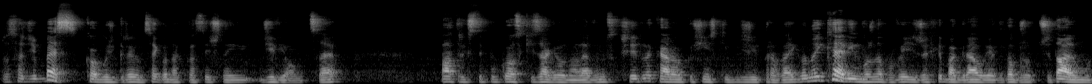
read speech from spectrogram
w zasadzie bez kogoś grającego na klasycznej dziewiątce. Patryk Stypułkowski zagrał na lewym skrzydle, Karol Kosiński bliżej prawego. No i Kevin można powiedzieć, że chyba grał, jak dobrze odczytałem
